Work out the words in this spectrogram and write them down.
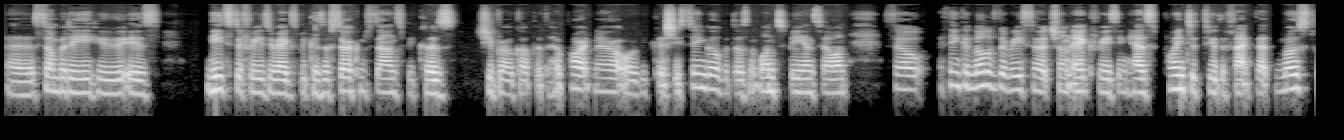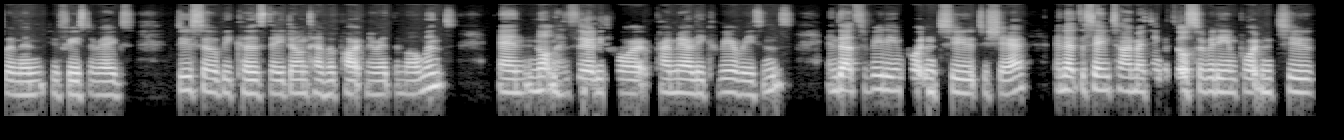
uh somebody who is needs to freeze her eggs because of circumstance, because she broke up with her partner, or because she's single but doesn't want to be, and so on. So I think a lot of the research on egg freezing has pointed to the fact that most women who freeze their eggs do so because they don't have a partner at the moment and not necessarily for primarily career reasons. And that's really important to, to share. And at the same time, I think it's also really important to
